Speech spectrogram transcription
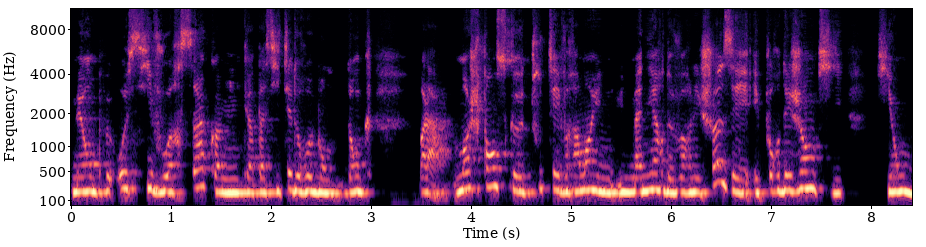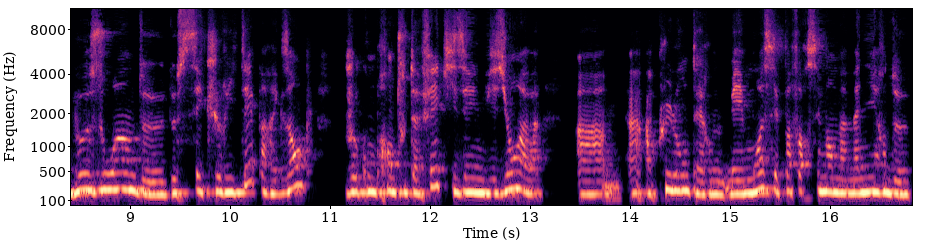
mais on peut aussi voir ça comme une capacité de rebond. Donc voilà, moi je pense que tout est vraiment une, manière de voir les choses et, pour des gens qui, qui ont besoin de, sécurité, par exemple, je comprends tout à fait qu'ils aient une vision à, à, plus long terme. Mais moi, c'est pas forcément ma manière de,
